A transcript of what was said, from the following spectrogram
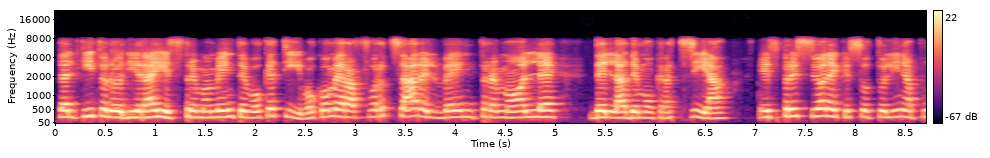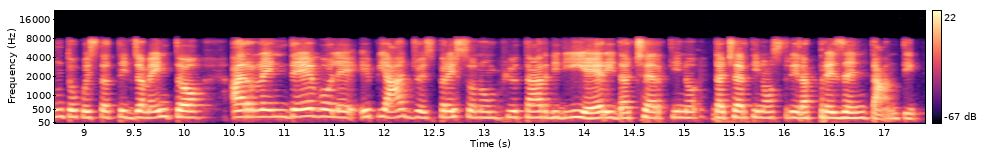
dal titolo direi estremamente evocativo, come rafforzare il ventre molle della democrazia. Espressione che sottolinea appunto questo atteggiamento arrendevole e piaggio espresso non più tardi di ieri da certi, no, da certi nostri rappresentanti.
